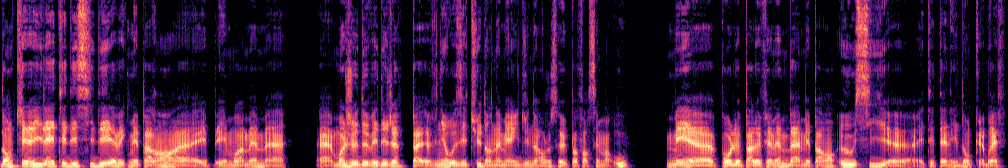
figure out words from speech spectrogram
Donc, il a été décidé avec mes parents et, et moi-même. moi, je devais déjà venir aux études en Amérique du Nord. Je ne savais pas forcément où. Mais euh, pour le, par le fait même, bah, mes parents, eux aussi, euh, étaient tannés. Donc, euh, bref,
